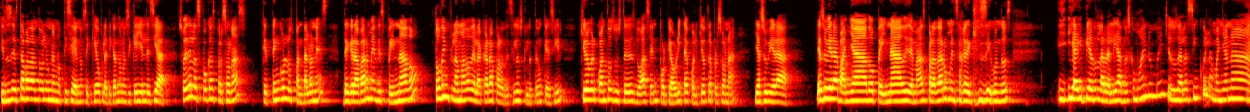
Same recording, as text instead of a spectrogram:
Y entonces estaba dándole una noticia de no sé qué o platicando no sé qué y él decía, soy de las pocas personas que tengo los pantalones de grabarme despeinado, todo inflamado de la cara para decirles lo que le tengo que decir quiero ver cuántos de ustedes lo hacen, porque ahorita cualquier otra persona ya se hubiera, ya se hubiera bañado, peinado y demás para dar un mensaje de 15 segundos. Y, y, ahí pierdes la realidad, ¿no? Es como, ay, no manches, o sea, a las 5 de la mañana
